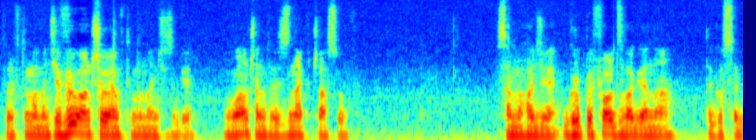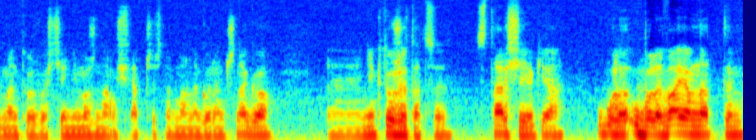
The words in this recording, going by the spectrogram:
który w tym momencie wyłączyłem, w tym momencie sobie włączę, to jest znak czasów. W samochodzie grupy Volkswagena tego segmentu właściwie nie można uświadczyć normalnego ręcznego. E, Niektórzy tacy starsi jak ja ubole, ubolewają nad tym,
